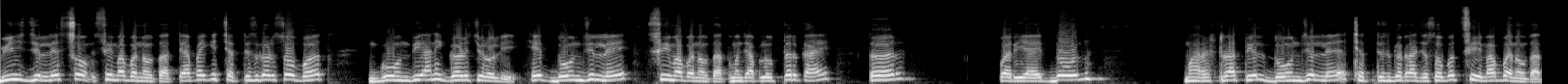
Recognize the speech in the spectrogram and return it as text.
वीस जिल्हे सीमा बनवतात. त्यापैकी छत्तीसगड सोबत गोंदी आणि गडचिरोली हे दोन जिल्हे सीमा बनवतात. म्हणजे आपलं उत्तर काय? तर पर्याय दोन महाराष्ट्रातील दोन जिल्हे छत्तीसगड राज्यासोबत सीमा बनवतात.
